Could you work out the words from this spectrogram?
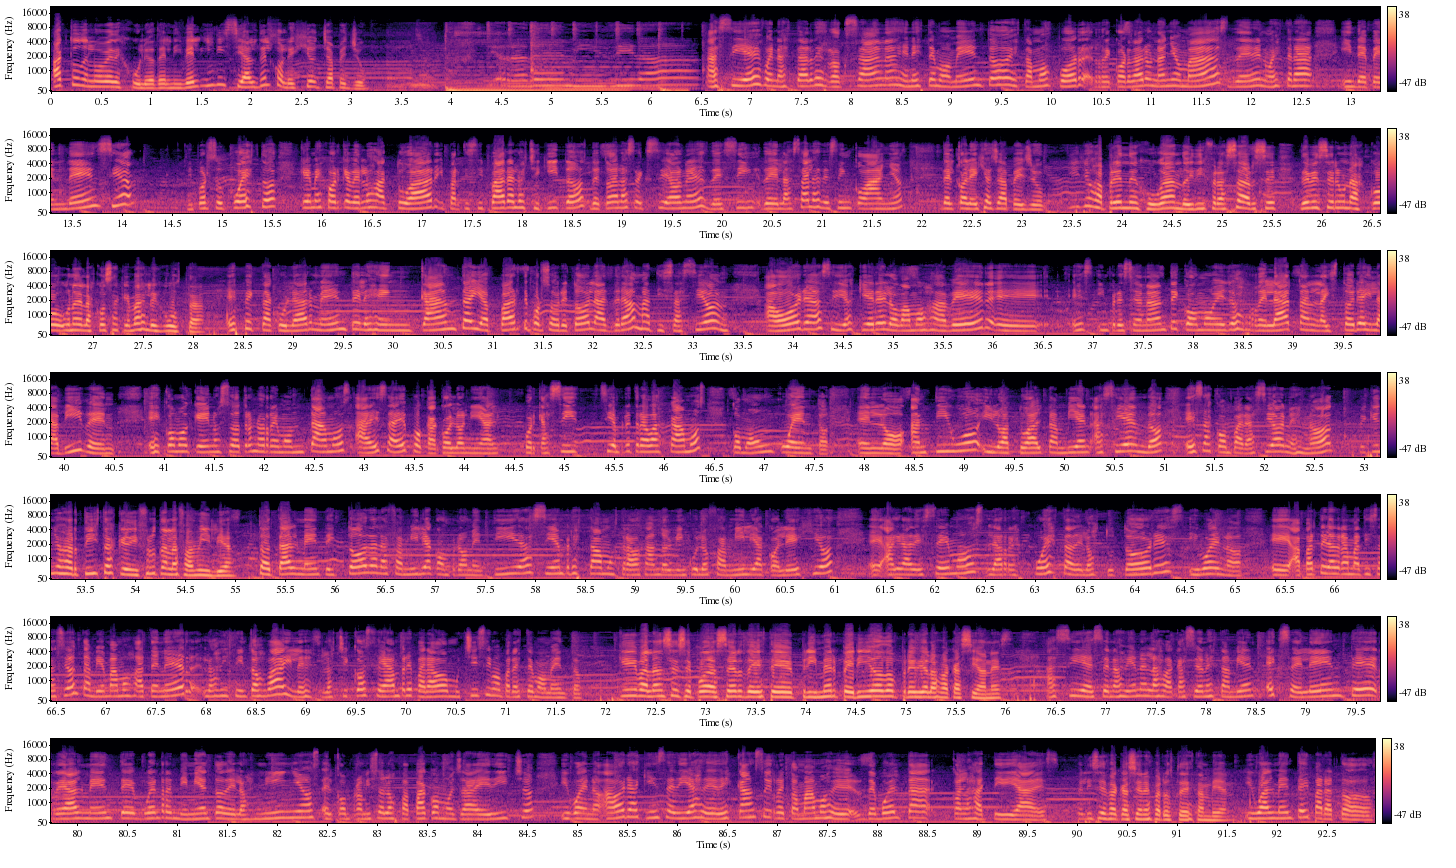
Acto del 9 de julio del nivel inicial del Colegio Yapeyú. Así es, buenas tardes Roxana. En este momento estamos por recordar un año más de nuestra independencia y por supuesto, qué mejor que verlos actuar y participar a los chiquitos de todas las secciones de, de las salas de 5 años del Colegio Yapeyú. Y ellos aprenden jugando y disfrazarse debe ser una, una de las cosas que más les gusta. Espectacularmente, les encanta y aparte por sobre todo la dramatización. Ahora, si Dios quiere, lo vamos a ver. Eh, es impresionante cómo ellos relatan la historia y la viven. Es como que nosotros nos remontamos a esa época colonial, porque así siempre trabajamos como un cuento, en lo antiguo y lo actual también, haciendo esas comparaciones, ¿no? Pequeños artistas que disfrutan la familia. Totalmente, y toda la familia comprometida, siempre estamos trabajando el vínculo familia-colegio, eh, agradecemos la respuesta de los tutores y bueno, eh, aparte de la dramatización, también vamos a tener los distintos bailes, los chicos se han preparado muchísimo para este momento. ¿Qué balance se puede hacer de este primer periodo previo a las vacaciones? Así es, se nos vienen las vacaciones también, excelente, realmente buen rendimiento de los niños, el compromiso de los papás como ya he dicho y bueno, ahora 15 días de descanso y retomamos de, de vuelta con las actividades. Felices vacaciones para ustedes también. Igualmente y para todos.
